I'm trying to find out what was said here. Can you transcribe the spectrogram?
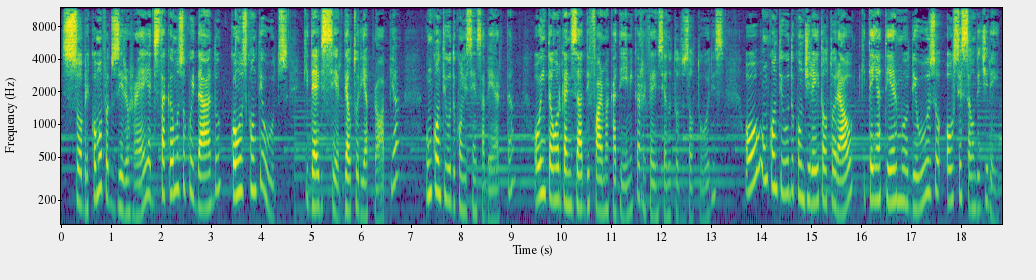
sobre como produzir o REA, destacamos o cuidado com os conteúdos, que deve ser de autoria própria, um conteúdo com licença aberta, ou então organizado de forma acadêmica, referenciando todos os autores, ou um conteúdo com direito autoral que tenha termo de uso ou cessão de direito.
